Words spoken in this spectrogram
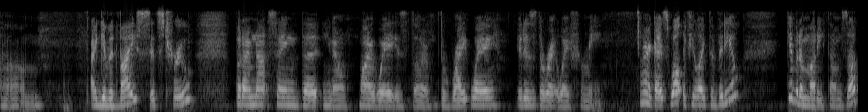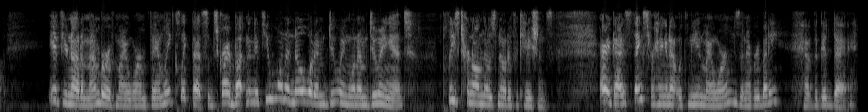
Um, I give advice, it's true, but I'm not saying that, you know, my way is the, the right way. It is the right way for me. Alright guys, well, if you liked the video, give it a muddy thumbs up. If you're not a member of my worm family, click that subscribe button, and if you want to know what I'm doing when I'm doing it, please turn on those notifications. Alright guys, thanks for hanging out with me and my worms, and everybody, have a good day.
